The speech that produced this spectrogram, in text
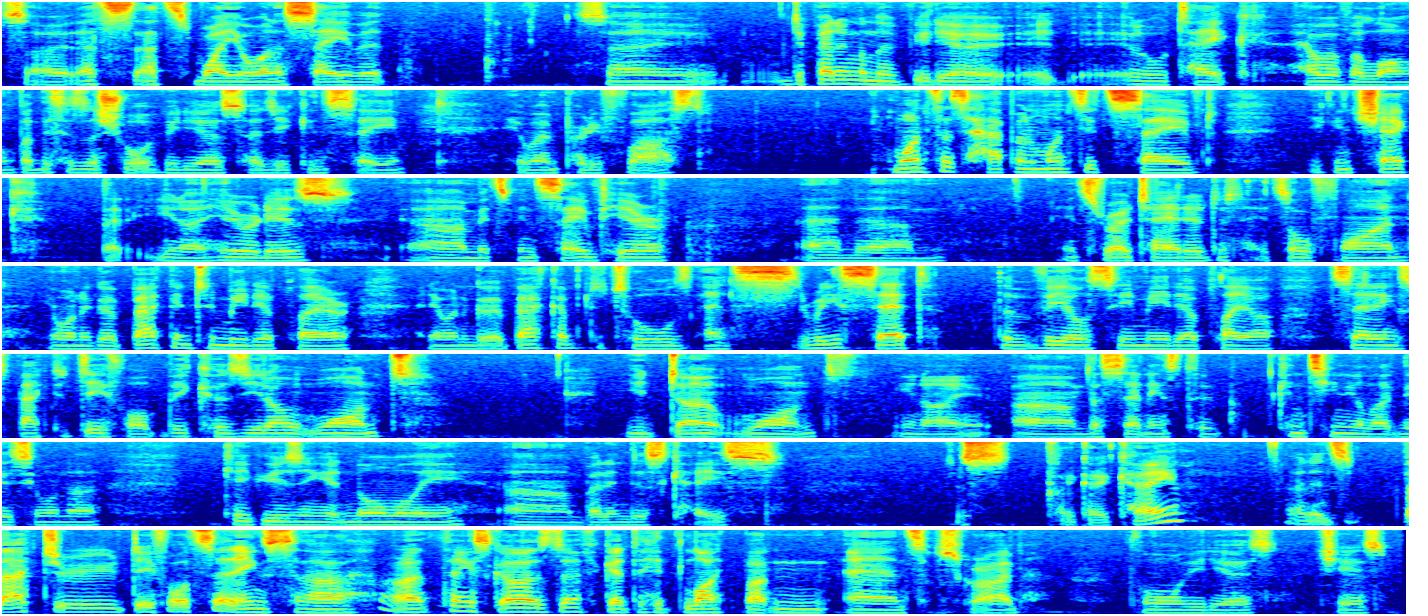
So that's that's why you want to save it. So depending on the video it, it will take however long but this is a short video so as you can see it went pretty fast once that's happened, once it's saved, you can check that you know here it is. Um, it's been saved here, and um, it's rotated. It's all fine. You want to go back into Media Player, and you want to go back up to Tools and reset the VLC Media Player settings back to default because you don't want you don't want you know um, the settings to continue like this. You want to keep using it normally, um, but in this case, just click OK and it's back to default settings. Uh, Alright, thanks guys. Don't forget to hit the like button and subscribe for more videos. Cheers.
